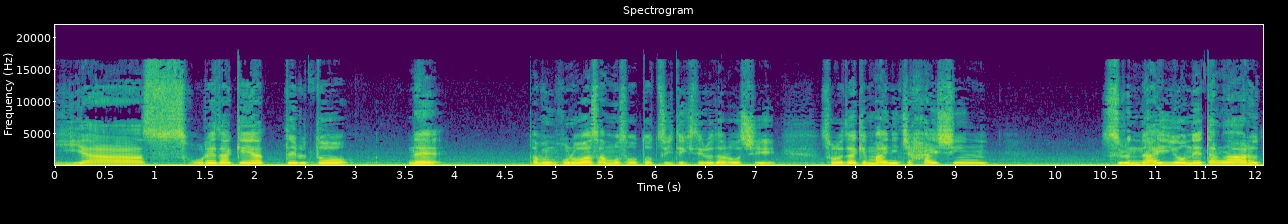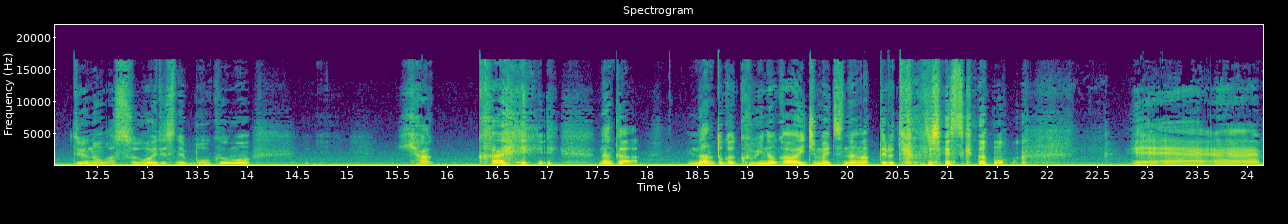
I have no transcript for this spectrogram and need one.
いやー、それだけやってると、ね、多分フォロワーさんも相当ついてきてるだろうし、それだけ毎日配信する内容、ネタがあるっていうのがすごいですね。僕も、100回 なんか、なんとか首の皮一枚繋がってるって感じですけどもへえ。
